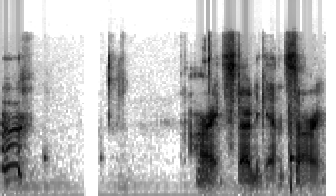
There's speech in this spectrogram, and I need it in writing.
hmm. all right, start again, sorry.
